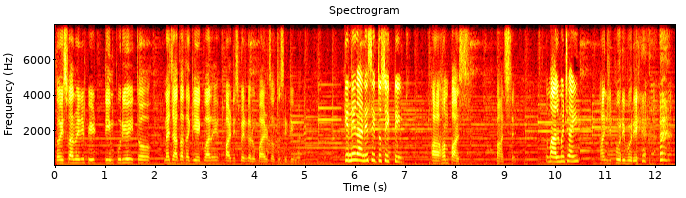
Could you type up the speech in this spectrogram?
तो इस बार मेरी टीम पूरी हुई तो मैं चाहता था कि एक बार पार्टिसिपेट करूँ पायरेट्स ऑफ़ द सिटी में। किन्ने जाने से तुम एक टीम आ, हम पाँच पाँच से तो मालूम चाहिए? हाँ जी पूरी पूरी।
